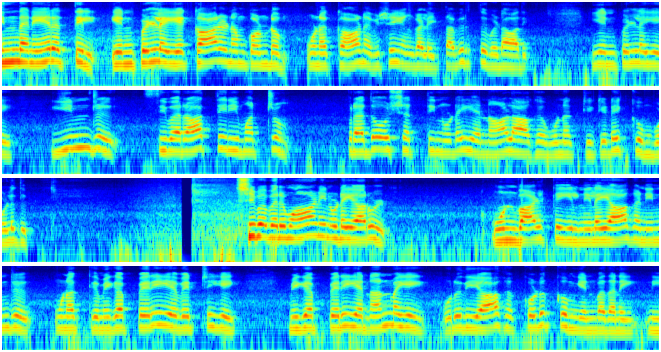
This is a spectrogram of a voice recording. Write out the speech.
இந்த நேரத்தில் என் பிள்ளையை காரணம் கொண்டும் உனக்கான விஷயங்களை தவிர்த்து விடாதே. என் பிள்ளையை இன்று சிவராத்திரி மற்றும் பிரதோஷத்தினுடைய நாளாக உனக்கு கிடைக்கும் பொழுது. சிவபெருமானினுடைய அருள் உன் வாழ்க்கையில் நிலையாக நின்று உனக்கு மிகப்பெரிய வெற்றியை மிகப்பெரிய நன்மையை உறுதியாக கொடுக்கும் என்பதனை நீ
